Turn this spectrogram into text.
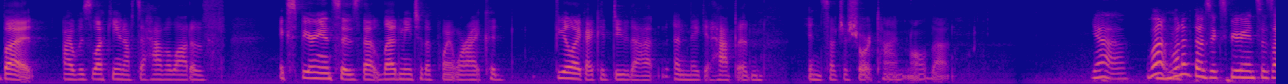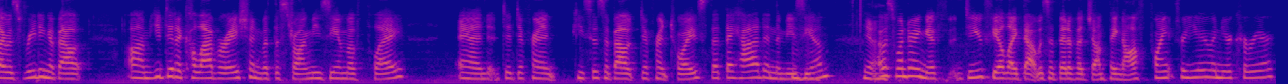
but I was lucky enough to have a lot of experiences that led me to the point where I could feel like I could do that and make it happen in such a short time and all of that. Yeah. One, mm-hmm. one of those experiences I was reading about, um, you did a collaboration with the Strong Museum of Play and did different pieces about different toys that they had in the mm-hmm. museum. Mm-hmm. Yeah. I was wondering if do you feel like that was a bit of a jumping off point for you in your career?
